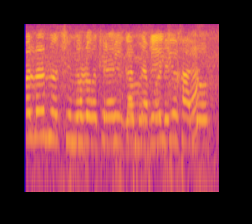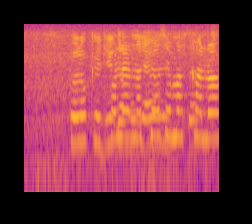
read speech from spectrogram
Por la noche no lo que llegamos de calor. Por lo que Por la noche hace más calor.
